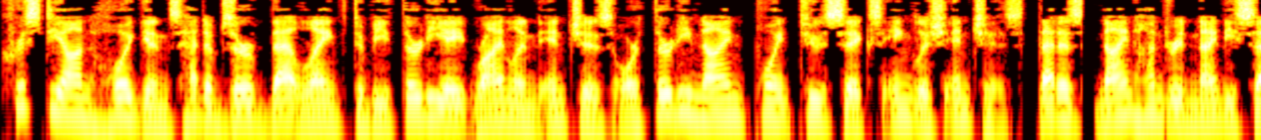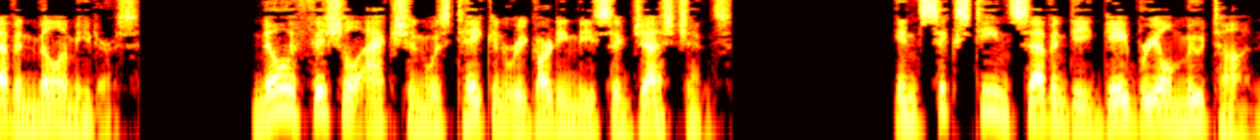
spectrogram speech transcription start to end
Christian Huygens had observed that length to be 38 Rhineland inches or 39.26 English inches, that is, 997 millimeters. No official action was taken regarding these suggestions. In 1670 Gabriel Mouton,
